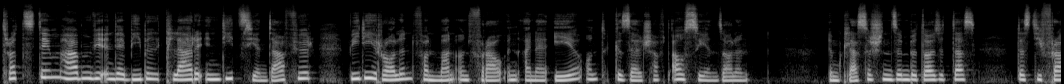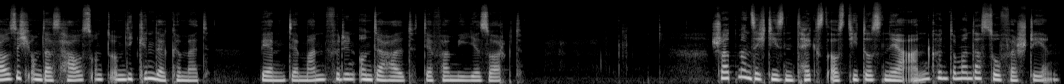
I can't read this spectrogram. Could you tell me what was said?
Trotzdem haben wir in der Bibel klare Indizien dafür, wie die Rollen von Mann und Frau in einer Ehe und Gesellschaft aussehen sollen. Im klassischen Sinn bedeutet das, dass die Frau sich um das Haus und um die Kinder kümmert, während der Mann für den Unterhalt der Familie sorgt. Schaut man sich diesen Text aus Titus näher an, könnte man das so verstehen.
